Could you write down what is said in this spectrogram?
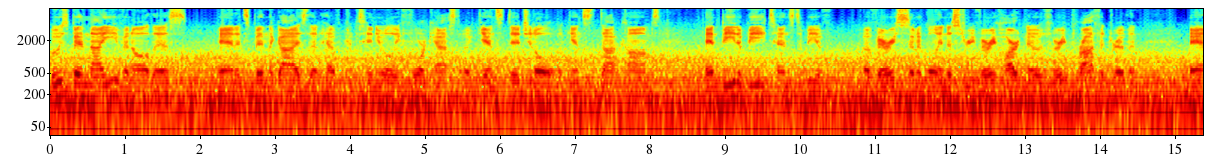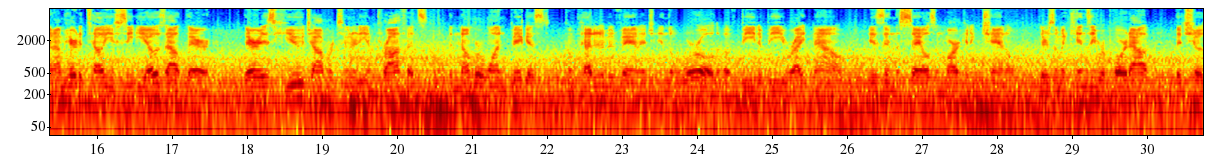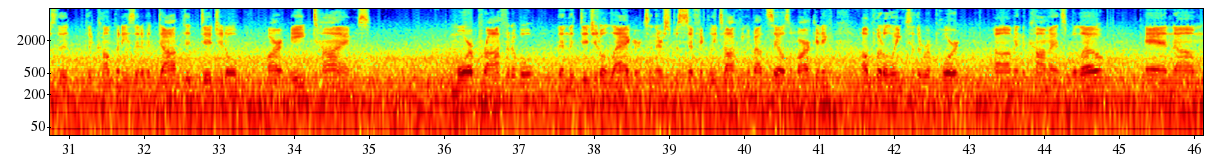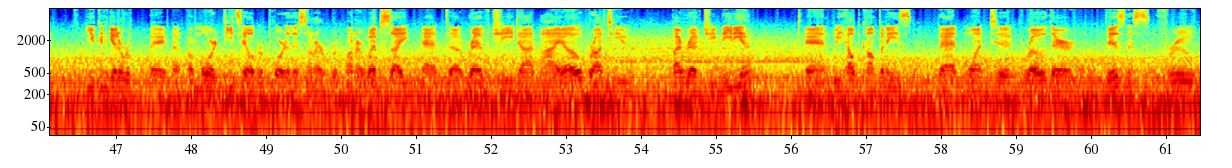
who's been naive in all this? And it's been the guys that have continually forecast against digital, against dot coms. And B2B tends to be a, a very cynical industry, very hard nosed, very profit driven. And I'm here to tell you, CEOs out there, there is huge opportunity and profits. The number one biggest competitive advantage in the world of B2B right now is in the sales and marketing channel. There's a McKinsey report out that shows that the companies that have adopted digital are eight times more profitable than the digital laggards. And they're specifically talking about sales and marketing. I'll put a link to the report um, in the comments below. And um, you can get a, a, a, more detailed report of this on our on our website at uh, revg.io, brought to you by RevG Media, and we help companies that want to grow their business through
